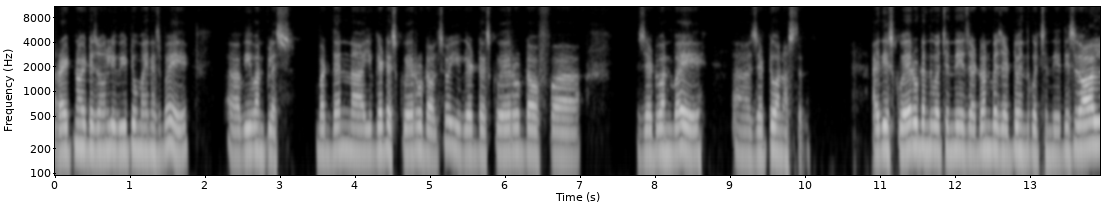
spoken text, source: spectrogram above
right no it is only V two minus by V one plus but then you get a square root also you get a square root of Z one by uh, z2 అని వస్తుంది. అయితే స్క్వేర్ రూట్ ఎందుకు వచ్చింది? Z one by Z two ఎందుకు వచ్చింది? This is all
